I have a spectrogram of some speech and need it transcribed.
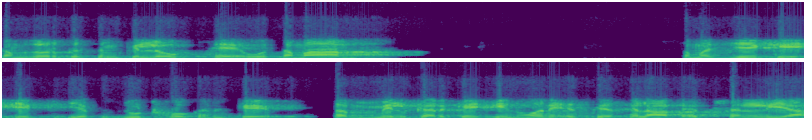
कमज़ोर किस्म के लोग थे, वो तमाम समझिए कि एक एकजुट होकर के, सब मिल करके इन्होंने इसके खिलाफ एक्शन लिया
